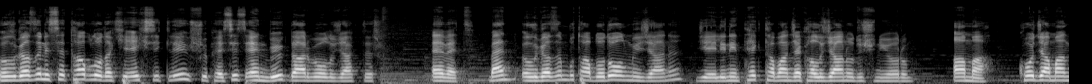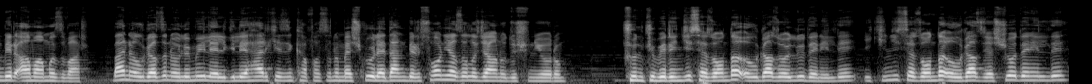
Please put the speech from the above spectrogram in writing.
Ilgaz'ın ise tablodaki eksikliği şüphesiz en büyük darbe olacaktır. Evet, ben Ilgaz'ın bu tabloda olmayacağını, Ceylin'in tek tabanca kalacağını düşünüyorum. Ama, kocaman bir amamız var. Ben Ilgaz'ın ölümüyle ilgili herkesin kafasını meşgul eden bir son yazılacağını düşünüyorum. Çünkü birinci sezonda Ilgaz öldü denildi, ikinci sezonda Ilgaz yaşıyor denildi.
